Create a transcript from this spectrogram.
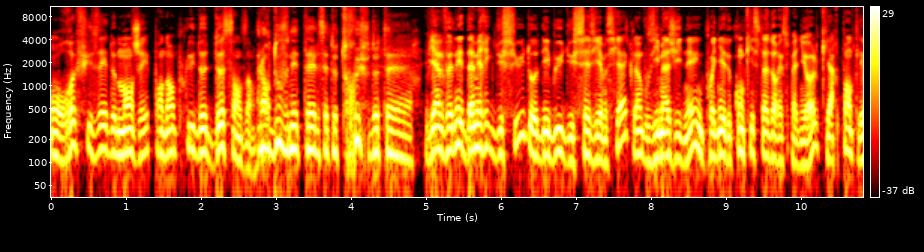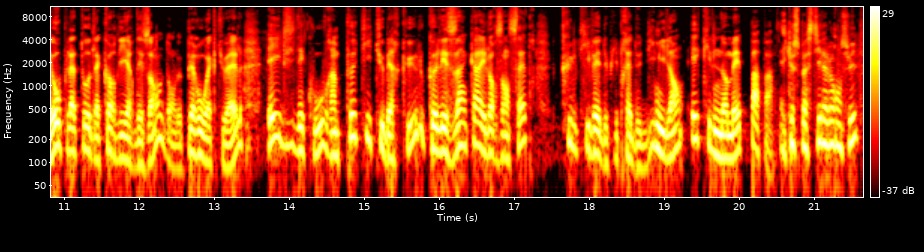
ont refusé de manger pendant plus de 200 ans. Alors d'où venait-elle, cette truffe de terre? Eh bien, elle venait d'Amérique du Sud au début du XVIe siècle. Hein. Vous imaginez une poignée de conquistadors espagnols qui arpentent les hauts plateaux de la cordillère des Andes, dans le Pérou actuel, et ils y découvrent un petit tubercule que les Incas et leurs ancêtres cultivaient depuis près de 10 000 ans et qu'ils nommaient papa. Et que se passe-t-il alors ensuite?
